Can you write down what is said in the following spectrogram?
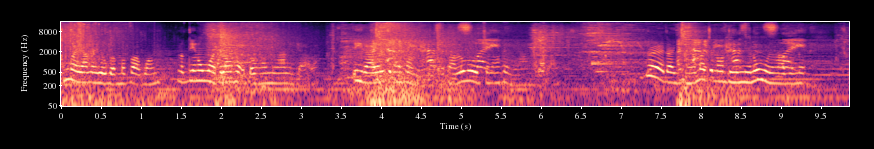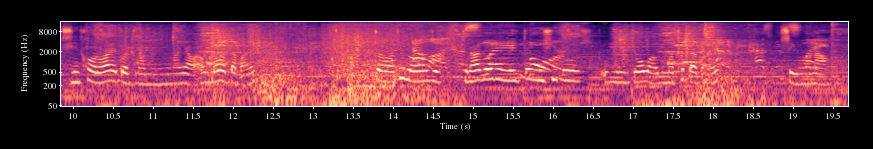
ခုမှရမယ့်ရုပ်ပဲမပေါက်ပါဘူး။နှစ်တင်းလုံးကကျွန်တော်ဖက်အတုံးများနေကြတာပါ။တီလာလည်းကျွန်တော်ဖက်များတယ်။ဒါလို့လို့ကျွန်တော်ဖက်များနေတာ။ပြည့်တဲ့ညမှာကျွန်တော်ဒီမြင်လို့ဝင်လာပြီ။ရှင်ခေါ်တော့တဲ့အတွက်ကျွန်တော်မမြင်မရပါဘူး။တော့တက်ပါလေ။ကျွန်တော်အခုလောစစကားပြောနေလေးတိတ်မရှိလို့ဝင်ကြောပါဘူး။ဒီမှာထပ်တက်ပါလေ Enemy has been ။စီဝ slain. နာ။ကျွန်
